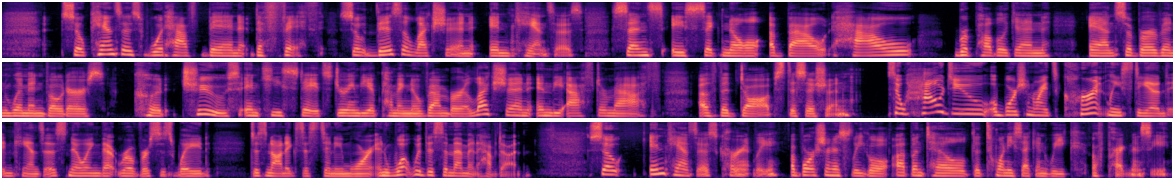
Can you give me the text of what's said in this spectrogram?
So Kansas would have been the fifth. So this election in Kansas sends a signal about how Republican and suburban women voters could choose in key states during the upcoming November election in the aftermath of the Dobbs decision. So, how do abortion rights currently stand in Kansas, knowing that Roe versus Wade does not exist anymore? And what would this amendment have done? So, in Kansas, currently, abortion is legal up until the 22nd week of pregnancy.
